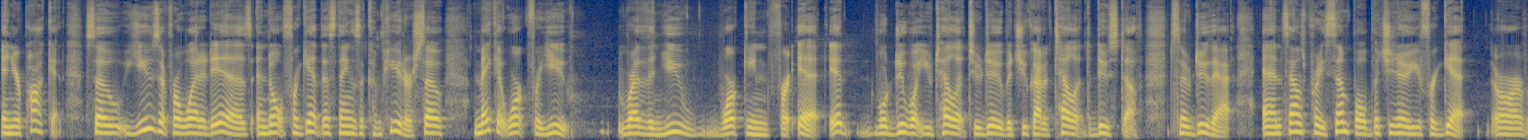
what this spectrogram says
in your pocket. So use it for what it is and don't forget this thing's a computer. So make it work for you rather than you working for it. It will do what you tell it to do, but you got to tell it to do stuff. So do that. And it sounds pretty simple, but you know you forget or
